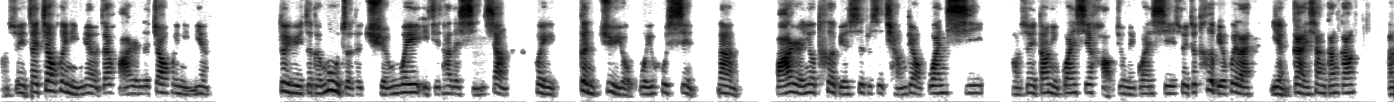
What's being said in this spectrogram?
啊？所以在教会里面，在华人的教会里面，对于这个牧者的权威以及他的形象会更具有维护性。那华人又特别是不是强调关系啊？所以当你关系好就没关系，所以就特别会来掩盖。像刚刚呃，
